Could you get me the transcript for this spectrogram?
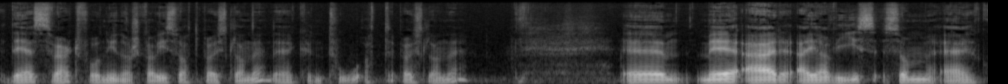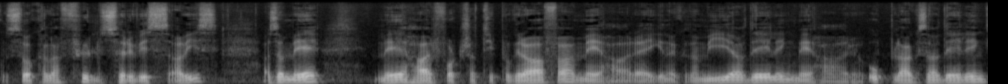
Det er svært få nynorskaviser igjen på Østlandet. Det er kun to igjen på Østlandet. Uh, vi er ei avis som er såkalla fullserviceavis. Altså vi, vi har fortsatt typografer, vi har egen økonomiavdeling, vi har opplagsavdeling.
